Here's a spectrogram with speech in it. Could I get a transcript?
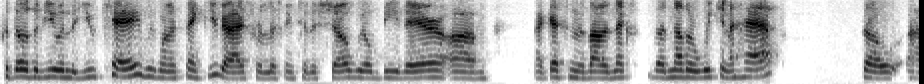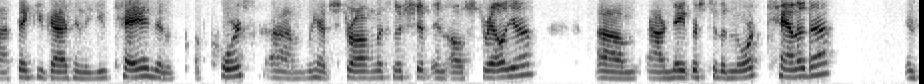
For those of you in the UK, we want to thank you guys for listening to the show. We'll be there, um, I guess, in about next another week and a half. So uh, thank you guys in the UK, and then of course um, we have strong listenership in Australia, um, our neighbors to the north, Canada, and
